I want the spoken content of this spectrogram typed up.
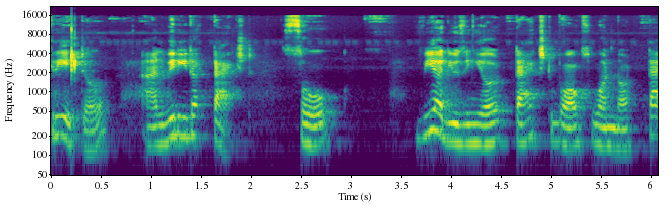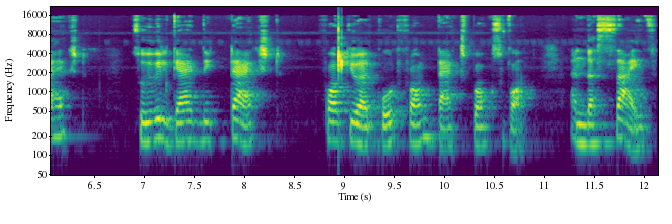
creator and we need a text. So we are using here text box one dot text. So we will get the text for QR code from text box one. And the size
